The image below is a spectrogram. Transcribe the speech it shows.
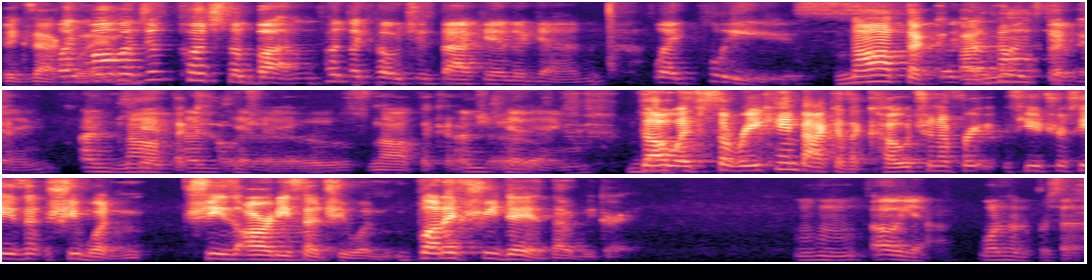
Exactly. Like, mama, just push the button, put the coaches back in again. Like, please. not the Like, uh, not the. I'm, not kid- the I'm coaches. kidding. Not the coaches. I'm kidding. Though if Cirie came back as a coach in a fr- future season, she wouldn't. She's already said she wouldn't. But if she did, that would be great. hmm Oh yeah, 100. percent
